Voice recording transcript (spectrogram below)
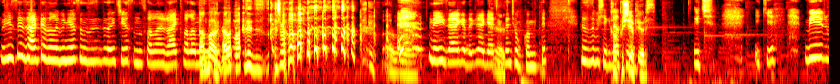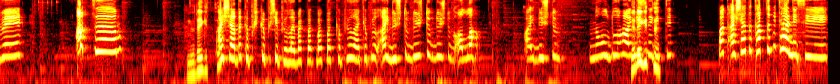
Düşünsenize Han kanala biniyorsunuz sizden uçuyorsunuz falan ride falan Tamam tamam hadi saçmalama. Neyse arkadaşlar gerçekten çok komikti. Hızlı bir şekilde Kapış atıyorum. yapıyoruz. 3, 2, 1 ve attım. Nereye gitti? Aşağıda kapış kapış yapıyorlar. Bak bak bak bak kapıyorlar kapıyorlar. Ay düştüm düştüm düştüm. Allah. Ay düştüm. Ne oldu? Hangisine gittin? gitti? Bak aşağıda kaptı bir tanesi.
